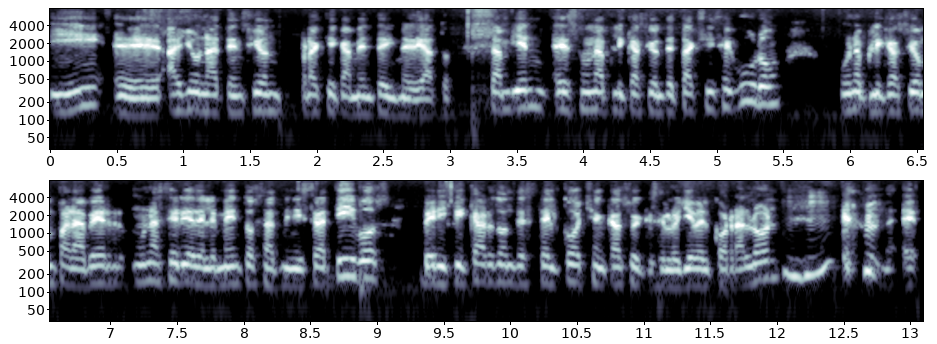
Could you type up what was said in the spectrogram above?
y eh, hay una atención prácticamente inmediato. También es una aplicación de taxi seguro, una aplicación para ver una serie de elementos administrativos, verificar dónde está el coche en caso de que se lo lleve el corralón, eh,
